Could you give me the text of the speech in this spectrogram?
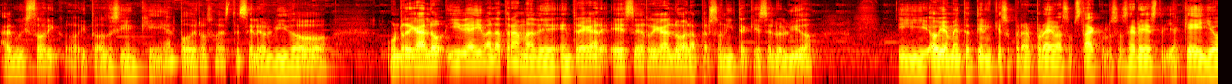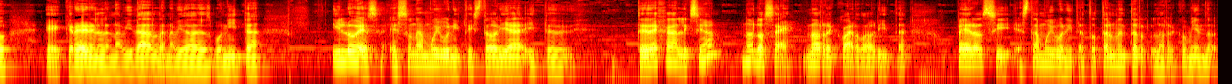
algo histórico y todos decían que al poderoso este se le olvidó un regalo y de ahí va la trama de entregar ese regalo a la personita que se le olvidó. Y obviamente tienen que superar pruebas, obstáculos, hacer esto y aquello, eh, creer en la Navidad, la Navidad es bonita. Y lo es, es una muy bonita historia y te, te deja lección, no lo sé, no recuerdo ahorita. Pero sí, está muy bonita, totalmente la recomiendo.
